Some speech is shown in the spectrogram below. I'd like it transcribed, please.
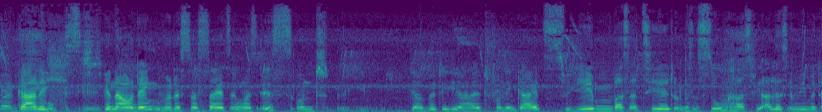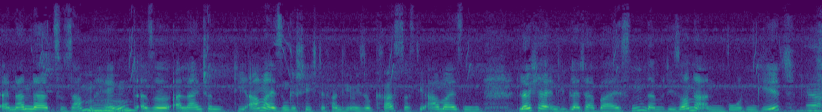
Weil gar nicht guckst, genau oder? denken würdest, dass da jetzt irgendwas ist und da wird dir hier halt von den Guides zu jedem was erzählt und es ist so krass, wie alles irgendwie miteinander zusammenhängt. Also allein schon die Ameisengeschichte fand ich irgendwie so krass, dass die Ameisen Löcher in die Blätter beißen, damit die Sonne an den Boden geht. Ja.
